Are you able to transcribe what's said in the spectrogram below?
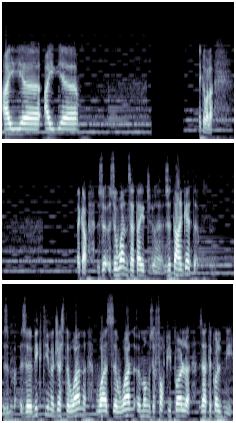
I. Uh, I. Uh... D'accord, voilà. D'accord. The the one that I. uh, the target. The, the victim, just one, was the one among the four people that called me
